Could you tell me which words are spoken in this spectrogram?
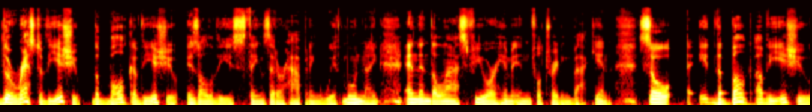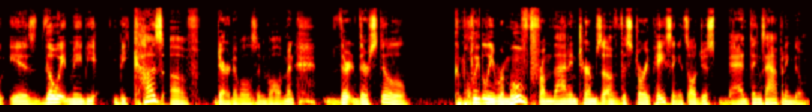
the rest of the issue, the bulk of the issue, is all of these things that are happening with Moon Knight, and then the last few are him infiltrating back in. So it, the bulk of the issue is, though it may be because of Daredevil's involvement, they're they're still completely removed from that in terms of the story pacing. It's all just bad things happening to him.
